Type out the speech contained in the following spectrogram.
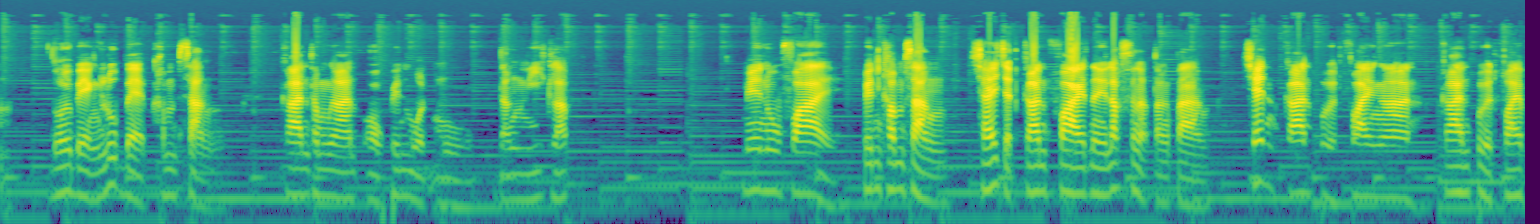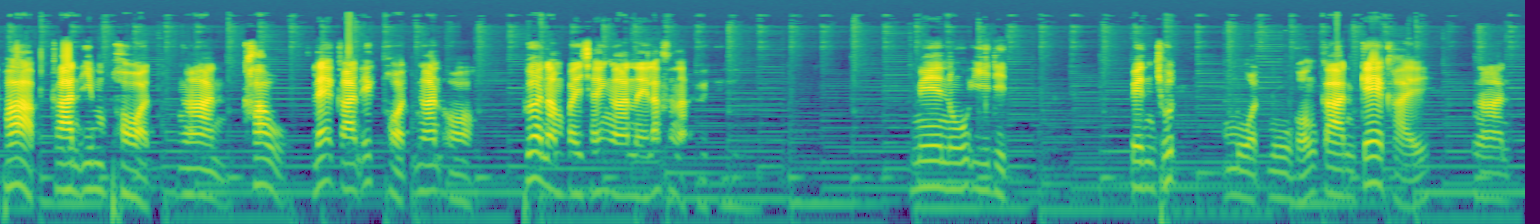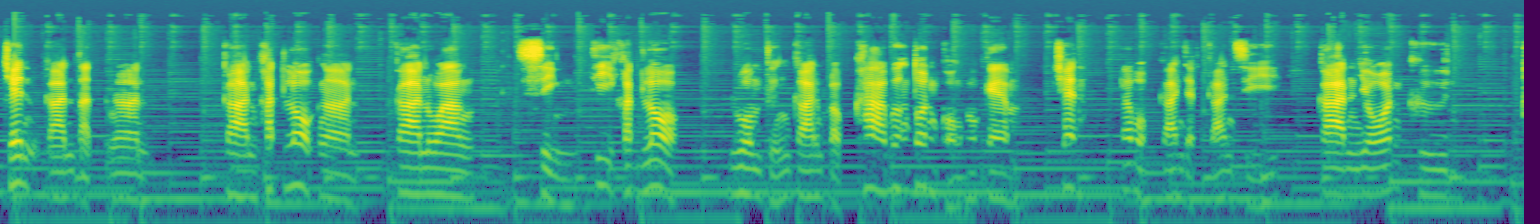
โดยแบ่งรูปแบบคำสั่ง การทำงานออกเป็นหมวดหมู่ ดังนี้ครับ เมนูไฟล์ เป็นคำสั่งใช้จัดการไฟล์ในลักษณะต่างๆ เช่น การเปิดไฟล์งาน การเปิดไฟล์ภาพ การ Import งานเข้า และการ Export งานออก เพื่อนำไปใช้งานในลักษณะอื่นๆ เมนู Edit เป็นชุดหมวดหมู่ของการแก้ไขงาน เช่น การตัดงาน การคัดลอกงาน การวางสิ่ง ที่คัดลอก รวมถึงการปรับค่าเบื้องต้นของโปรแกรม เช่น ระบบการจัดการสี การย้อนคืน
